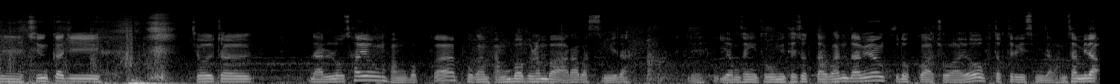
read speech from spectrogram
네, 지금까지 겨울철 난로 사용 방법과 보관 방법을 한번 알아봤습니다. 네, 이 영상이 도움이 되셨다고 한다면 구독과 좋아요 부탁드리겠습니다. 감사합니다.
